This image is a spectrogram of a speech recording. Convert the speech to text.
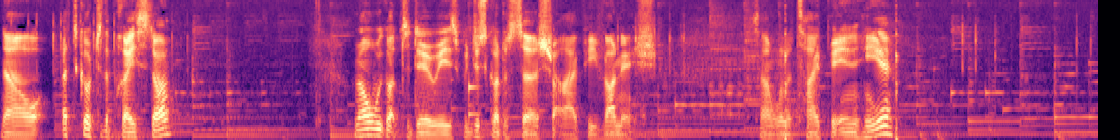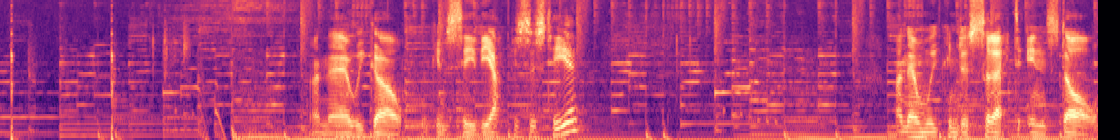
Now let's go to the Play Store and all we got to do is we just got to search for IPVanish so I'm going to type it in here. And there we go. We can see the app is just here. And then we can just select install.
